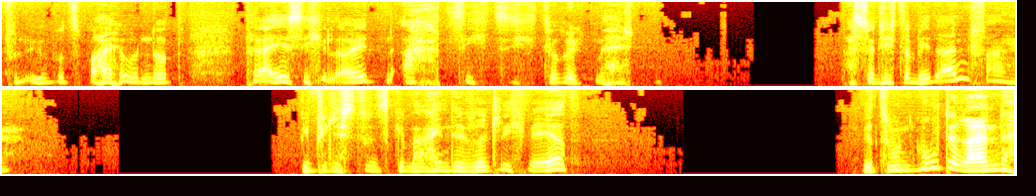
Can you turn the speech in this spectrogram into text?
Von über 230 Leuten 80 sich zurückmelden. Was soll ich damit anfangen? Wie viel ist uns Gemeinde wirklich wert? Wir tun gut daran,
